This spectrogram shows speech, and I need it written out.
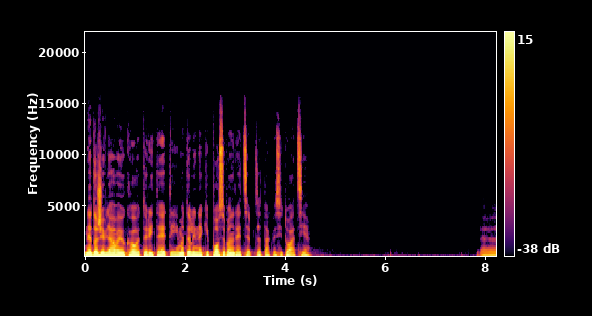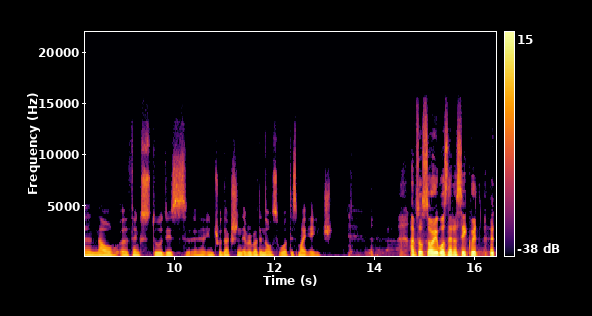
ne doživljavaju kao autoriteti? Imate li neki poseban recept za takve situacije? Uh, now, uh, thanks to this uh, introduction, everybody knows what is my age. I'm so sorry, was that a secret?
